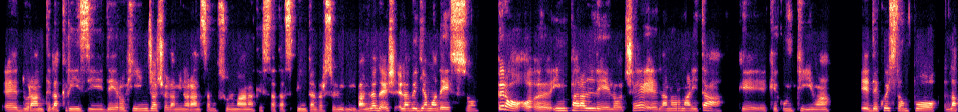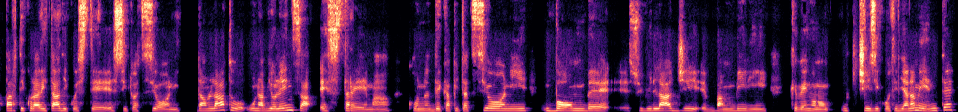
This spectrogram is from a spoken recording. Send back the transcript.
eh, durante la crisi dei Rohingya, cioè la minoranza musulmana che è stata spinta verso il Bangladesh, e la vediamo adesso. Però eh, in parallelo c'è la normalità che, che continua ed è questa un po' la particolarità di queste situazioni. Da un lato una violenza estrema con decapitazioni, bombe eh, sui villaggi, bambini che vengono uccisi quotidianamente,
